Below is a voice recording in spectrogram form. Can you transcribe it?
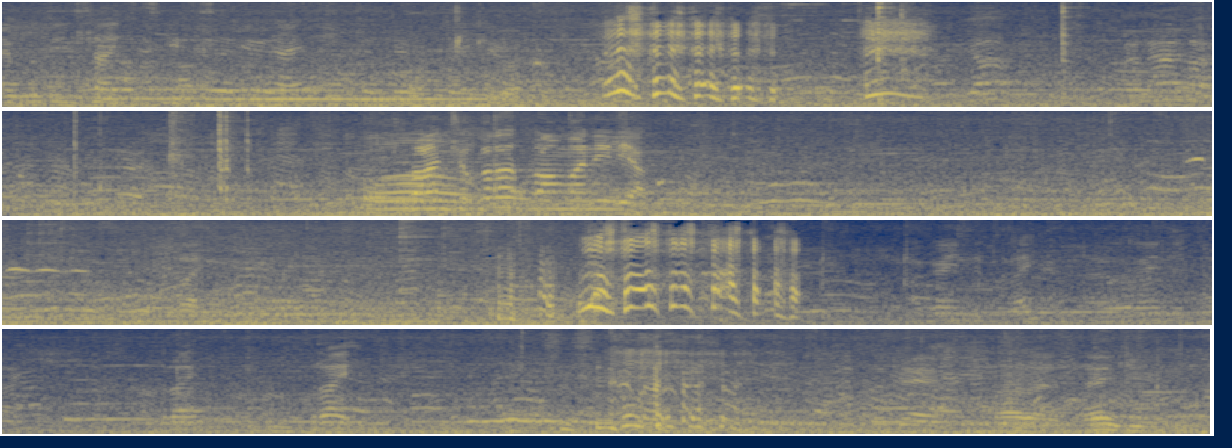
I put inside this gift. One chocolate, one vanilla. Try. Again try. Again try. Try. Try. Thank you.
